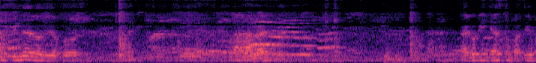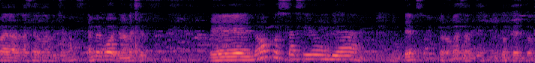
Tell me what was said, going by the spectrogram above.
pues Tinder de los videojuegos. ¿Algo que quieras compartir para la raza de una lucha más? Ya me voy, no, no es cierto. Eh, no, pues ha sido un día intenso, pero bastante muy contentos.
